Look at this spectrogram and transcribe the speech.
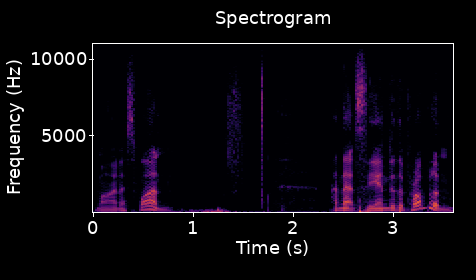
minus 1. And that's the end of the problem.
